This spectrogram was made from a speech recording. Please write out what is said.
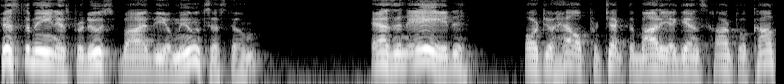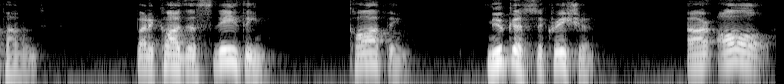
Histamine is produced by the immune system as an aid or to help protect the body against harmful compounds but it causes sneezing, coughing, mucus secretion, are all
